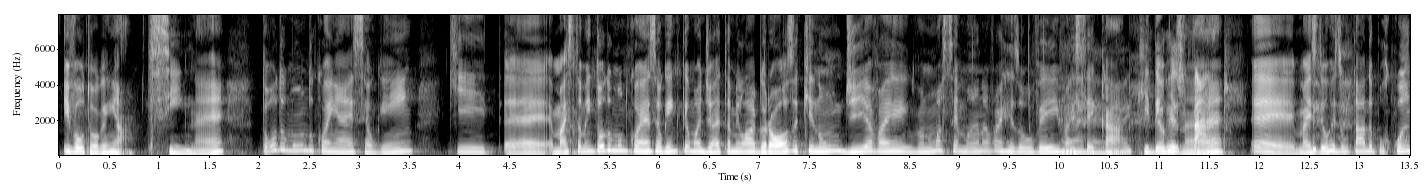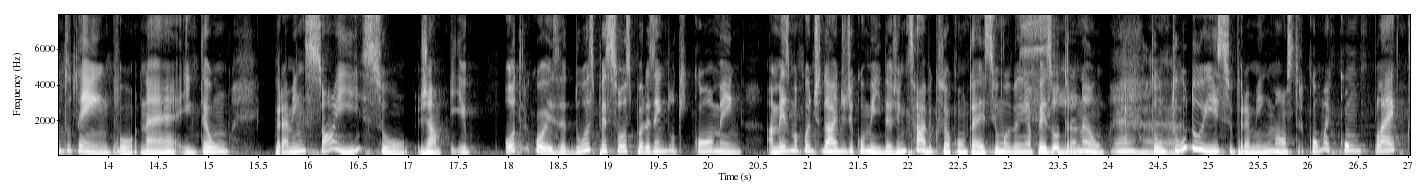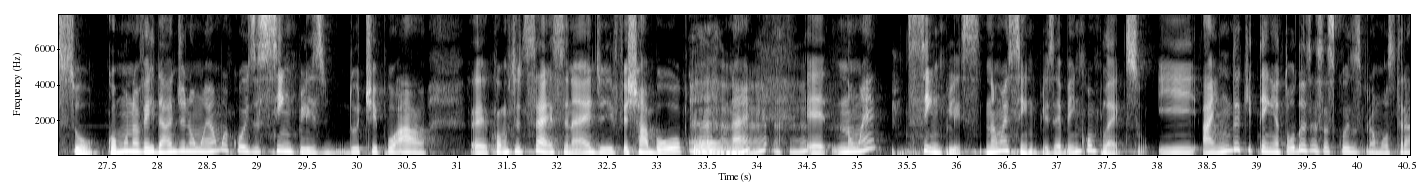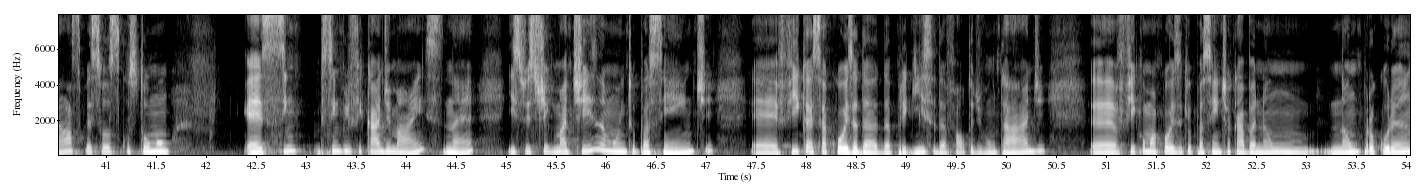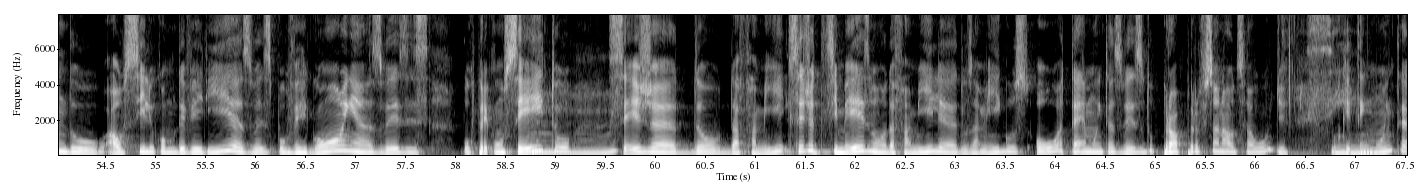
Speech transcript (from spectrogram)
e voltou a ganhar. Sim. Né? Todo mundo conhece alguém que. É, mas também todo mundo conhece alguém que tem uma dieta milagrosa que num dia vai. numa semana vai resolver e vai uhum, secar. Que deu resultado. Né? É, mas deu resultado por quanto tempo, né? Então, para mim, só isso já. E outra coisa, duas pessoas, por exemplo, que comem a mesma quantidade de comida. A gente sabe que isso acontece, uma ganha peso, Sim. outra não. Uhum. Então, tudo isso, para mim, mostra como é complexo, como, na verdade, não é uma coisa simples, do tipo, ah é, como tu dissesse, né? De fechar a boca, uhum, né? Uhum. É, não é simples, não é simples, é bem complexo. E ainda que tenha todas essas coisas para mostrar, as pessoas costumam é, sim, simplificar demais, né? Isso estigmatiza muito o paciente, é, fica essa coisa da, da, preguiça, da falta de vontade, é, fica uma coisa que o paciente acaba não, não procurando auxílio como deveria, às vezes por vergonha, às vezes por preconceito, uhum. seja do, da família, seja de si mesmo ou da família, dos amigos, ou até muitas vezes do próprio profissional de saúde. Sim. Porque tem muita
